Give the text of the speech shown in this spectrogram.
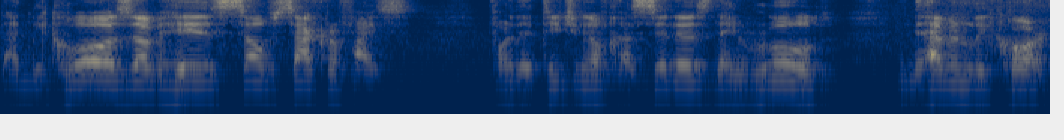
That because of his self-sacrifice for the teaching of Hasidus, they ruled in the heavenly court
